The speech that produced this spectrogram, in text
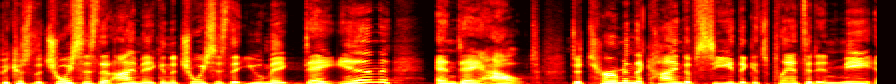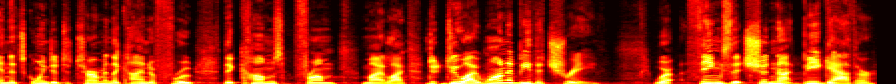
Because the choices that I make and the choices that you make day in and day out determine the kind of seed that gets planted in me, and it's going to determine the kind of fruit that comes from my life. Do, do I want to be the tree where things that should not be gather?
